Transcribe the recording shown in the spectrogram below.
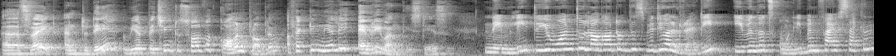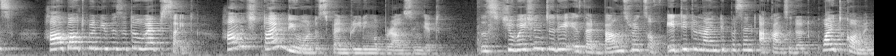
Uh, that's right. And today we are pitching to solve a common problem affecting nearly everyone these days. Namely, do you want to log out of this video already, even though it's only been 5 seconds? How about when you visit a website? How much time do you want to spend reading or browsing it? The situation today is that bounce rates of 80 to 90% are considered quite common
